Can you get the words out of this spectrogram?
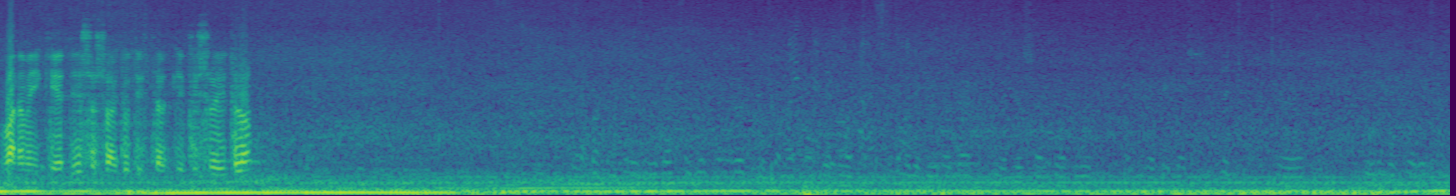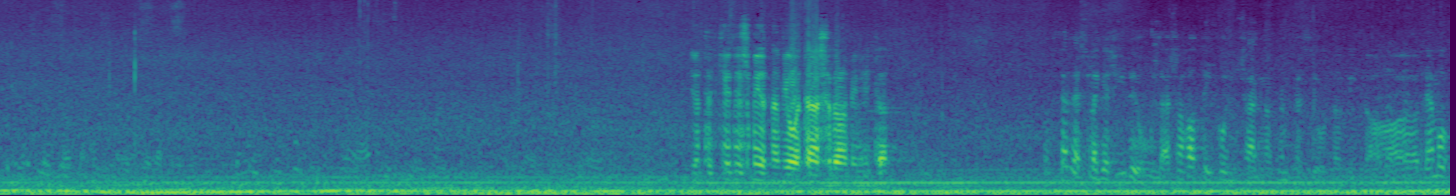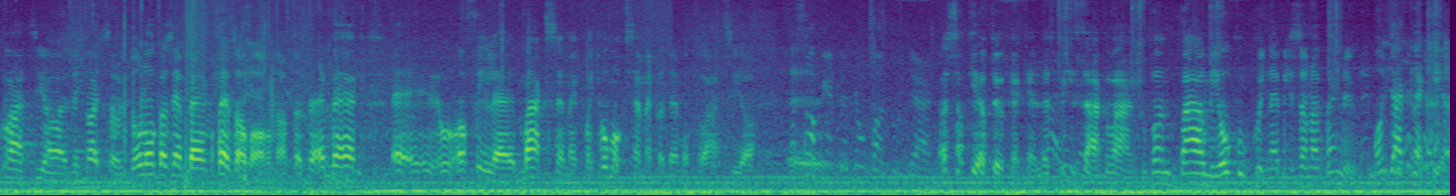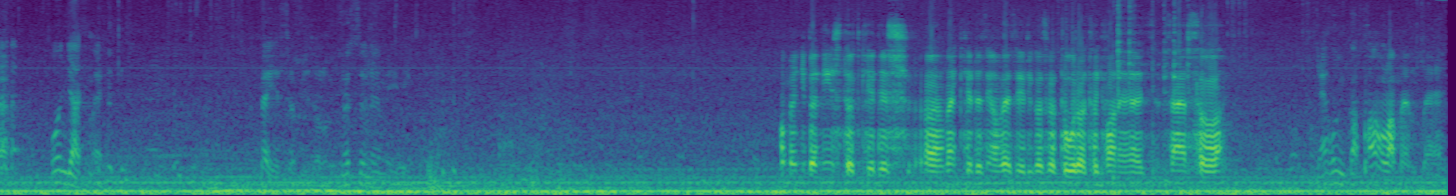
Van-e még kérdés a sajtótisztelt képviselőitől? Jött egy kérdés, miért nem jó a társadalmi vita? felesleges időhúzás a hatékonyságnak nem tesz jót a vita. A demokrácia ez egy nagyszerű dolog, az emberek bezavarnak. Az emberek a féle mákszemek vagy homokszemek a demokrácia. A szakértők jobban tudják. A szakértőkre kell, ezt bízzák ránk. Van bármi okuk, hogy ne bízzanak bennünk? Mondják meg kérem. Mondják meg. Teljes a bizalom. Köszönöm én. Amennyiben nincs több kérdés, megkérdezni a vezérigazgató urat, hogy van-e egy zárszava. Gyerünk a parlamentbe!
